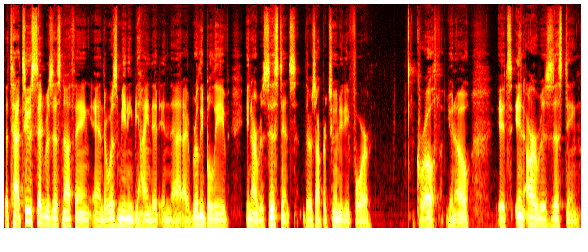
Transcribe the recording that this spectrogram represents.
the tattoo said resist nothing, and there was meaning behind it in that I really believe in our resistance. There's opportunity for growth, you know, it's in our resisting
